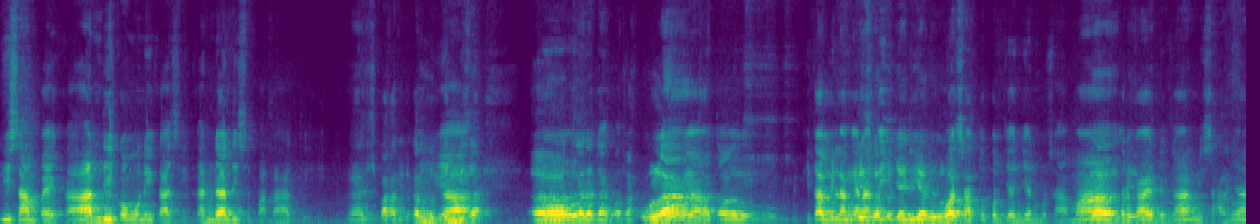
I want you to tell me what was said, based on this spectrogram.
disampaikan dikomunikasikan dan disepakati nah disepakati itu kan mungkin Ya. bisa eh, Oh. tanda tangan kontrak ulang Ya. atau kita bilangnya nanti dibuat ulang. satu perjanjian bersama Ya, terkait dengan misalnya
